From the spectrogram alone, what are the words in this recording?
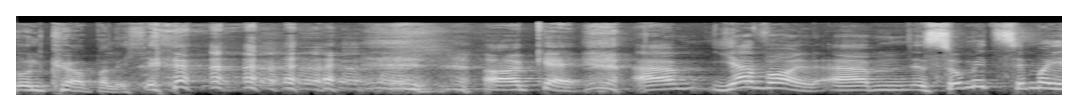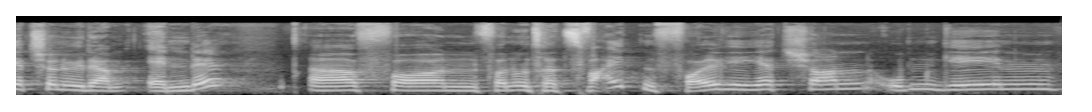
und körperlich. okay, ähm, jawohl. Ähm, somit sind wir jetzt schon wieder am Ende äh, von, von unserer zweiten Folge jetzt schon. Umgehen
